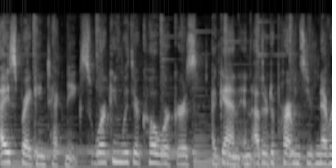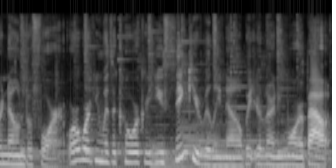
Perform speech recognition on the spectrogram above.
ice breaking techniques, working with your coworkers, again, in other departments you've never known before, or working with a coworker you think you really know but you're learning more about.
